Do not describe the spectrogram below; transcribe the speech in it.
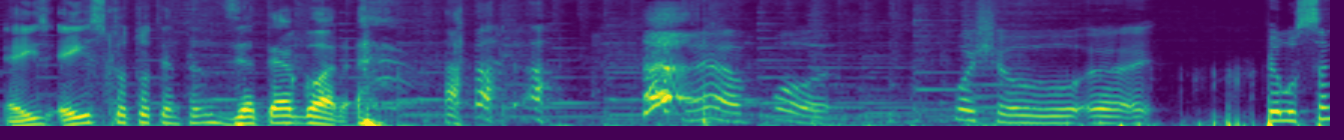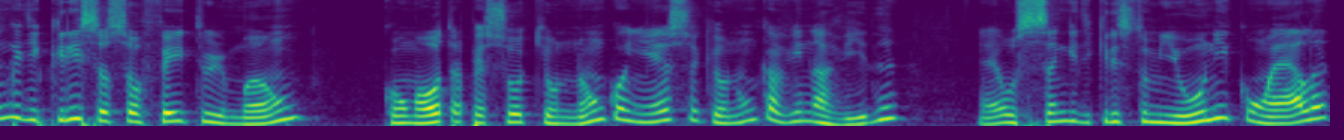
É isso, é isso que eu tô tentando dizer até agora. É, pô. Poxa, eu, é, pelo sangue de Cristo eu sou feito irmão com uma outra pessoa que eu não conheço, que eu nunca vi na vida. É, o sangue de Cristo me une com ela.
